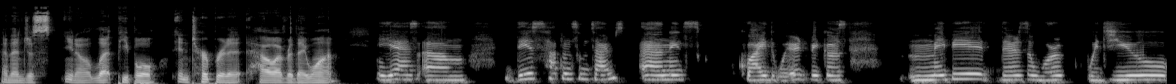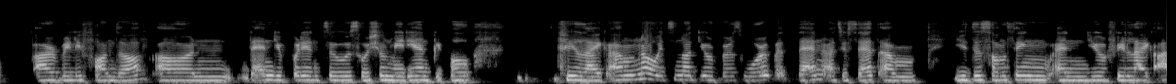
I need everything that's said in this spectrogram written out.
and then just you know let people interpret it however they want yes um this happens sometimes and it's quite weird because maybe there's a work which you are really fond of and then you put it into social media and people feel like um no it's not your best work but then as you said um you do something and you feel like i,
